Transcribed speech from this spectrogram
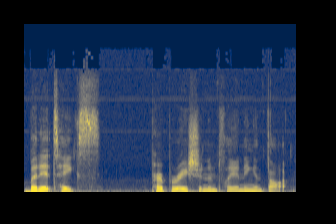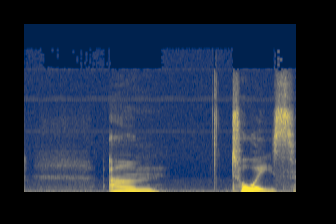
but it takes preparation and planning and thought. Um, toys.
